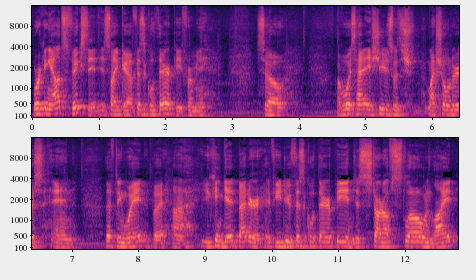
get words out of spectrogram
working out's fixed it. It's like uh, physical therapy for me. So I've always had issues with sh my shoulders and lifting weight, but uh, you can get better if you do physical therapy and just start off slow and light.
